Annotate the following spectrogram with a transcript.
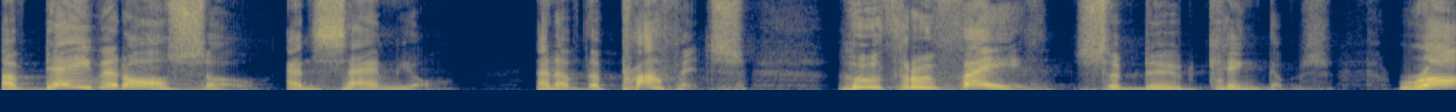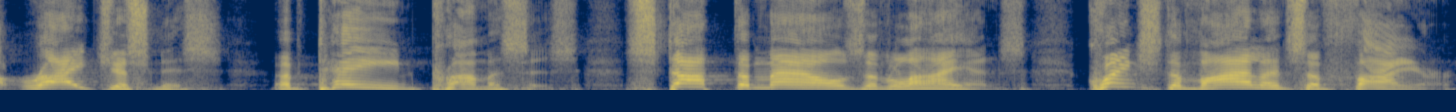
of David also, and Samuel, and of the prophets, who through faith subdued kingdoms, wrought righteousness, obtained promises, stopped the mouths of lions, quenched the violence of fire,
